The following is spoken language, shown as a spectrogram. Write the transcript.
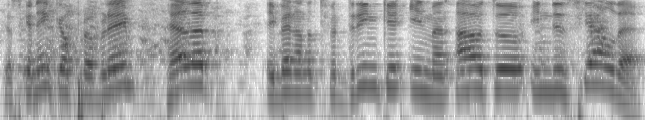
Dat is geen enkel probleem. Help, ik ben aan het verdrinken in mijn auto in de Schelde.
